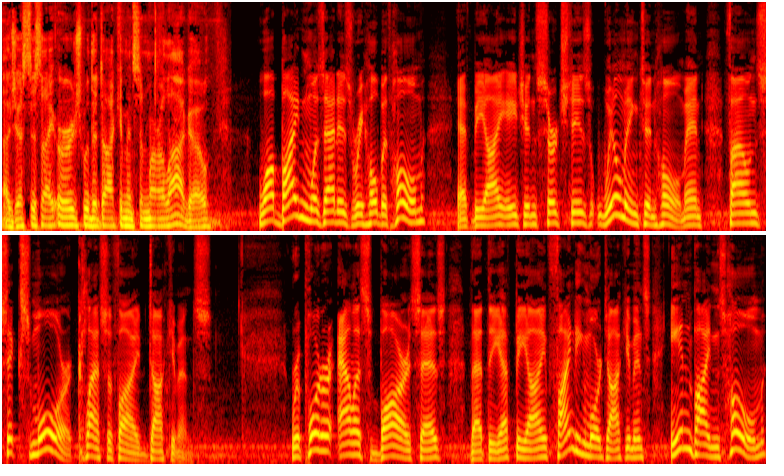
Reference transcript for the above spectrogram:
uh, just as I urged with the documents in Mar a Lago. While Biden was at his Rehoboth home, FBI agents searched his Wilmington home and found six more classified documents. Reporter Alice Barr says that the FBI finding more documents in Biden's home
